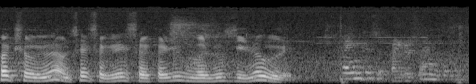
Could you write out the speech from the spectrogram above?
पक्ष म्हणून आमचे सगळे सहकारी मजबूतीनं उभे थँक्यू सर. थँक्यू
